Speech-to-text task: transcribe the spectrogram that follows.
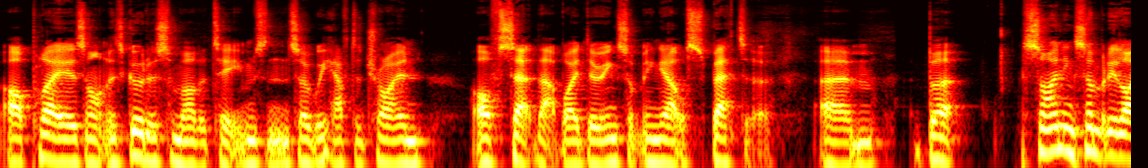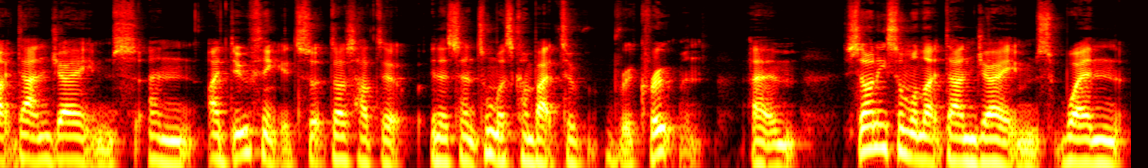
our players aren't as good as some other teams, and so we have to try and offset that by doing something else better. Um, but signing somebody like Dan James, and I do think it does have to, in a sense, almost come back to recruitment. Um, signing someone like Dan James when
